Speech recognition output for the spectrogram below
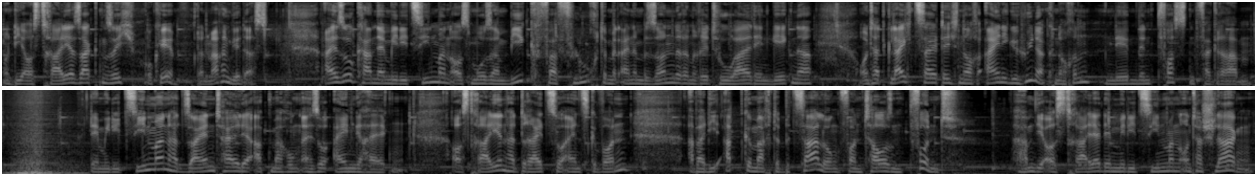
Und die Australier sagten sich, okay, dann machen wir das. Also kam der Medizinmann aus Mosambik, verfluchte mit einem besonderen Ritual den Gegner und hat gleichzeitig noch einige Hühnerknochen neben den Pfosten vergraben. Der Medizinmann hat seinen Teil der Abmachung also eingehalten. Australien hat 3 zu 1 gewonnen, aber die abgemachte Bezahlung von 1000 Pfund haben die Australier den Medizinmann unterschlagen.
